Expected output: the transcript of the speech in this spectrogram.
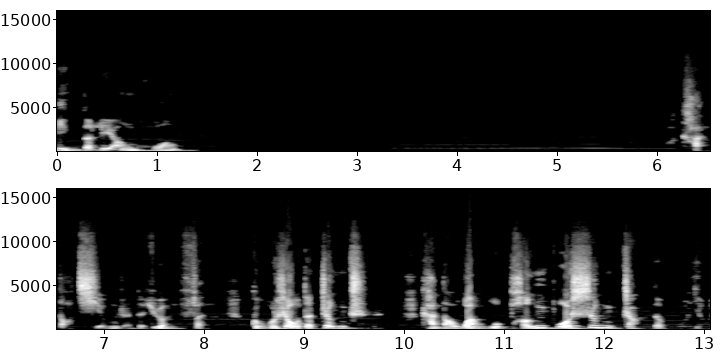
命的粮荒。我看到情人的怨愤，骨肉的争执，看到万物蓬勃生长的模样，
